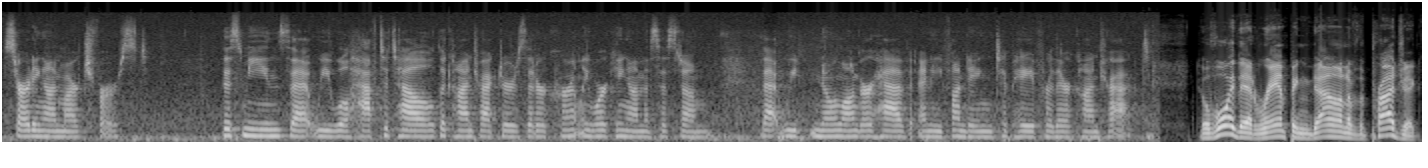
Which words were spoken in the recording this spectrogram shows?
starting on March 1st. This means that we will have to tell the contractors that are currently working on the system that we no longer have any funding to pay for their contract. To avoid that ramping down of the project,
